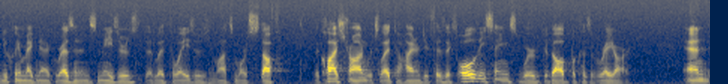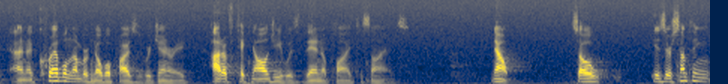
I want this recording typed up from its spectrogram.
nuclear magnetic resonance, masers that led to lasers and lots more stuff. The klystron, which led to high energy physics, all of these things were developed because of radar. And an incredible number of Nobel Prizes were generated out of technology was then applied to science. Now, so is there something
